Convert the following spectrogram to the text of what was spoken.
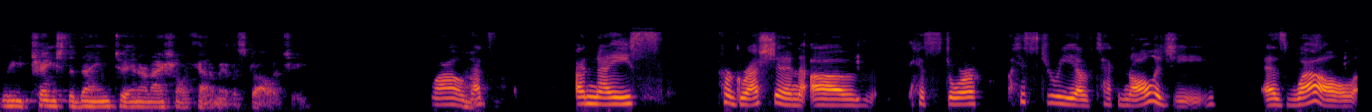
we changed the name to International Academy of Astrology. Wow, um, that's a nice progression of historic history of technology as well,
